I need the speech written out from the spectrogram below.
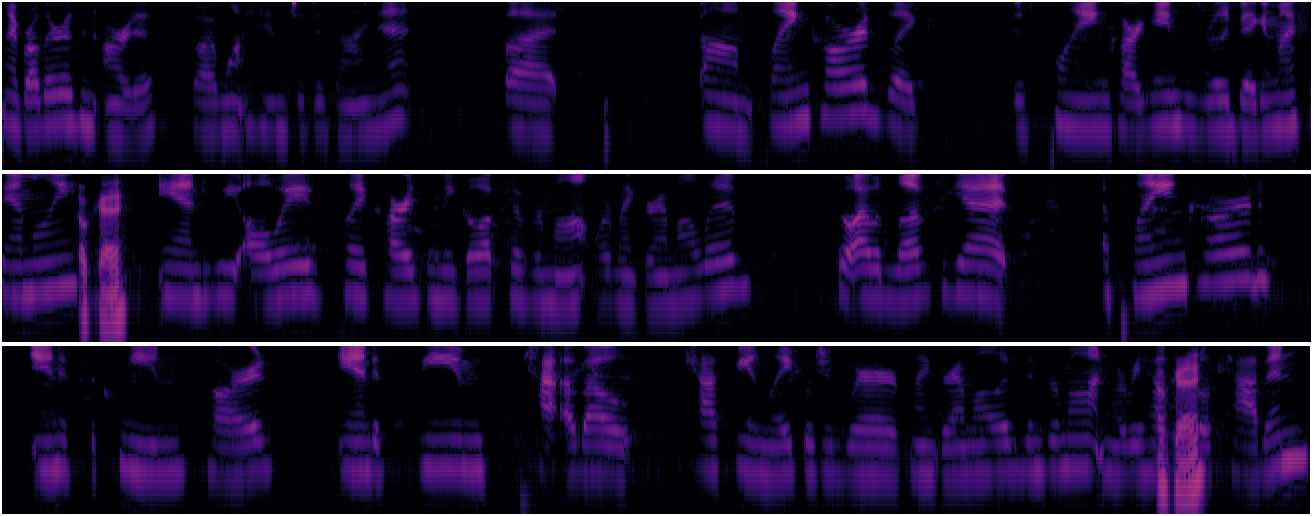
My brother is an artist, so I want him to design it. But um, playing cards, like just playing card games, is really big in my family. Okay. and we always play cards when we go up to Vermont where my grandma lives. So I would love to get a playing card, and it's the Queen card, and it's themed ca- about Caspian Lake, which is where my grandma lives in Vermont, and where we have Okay. a little cabin.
